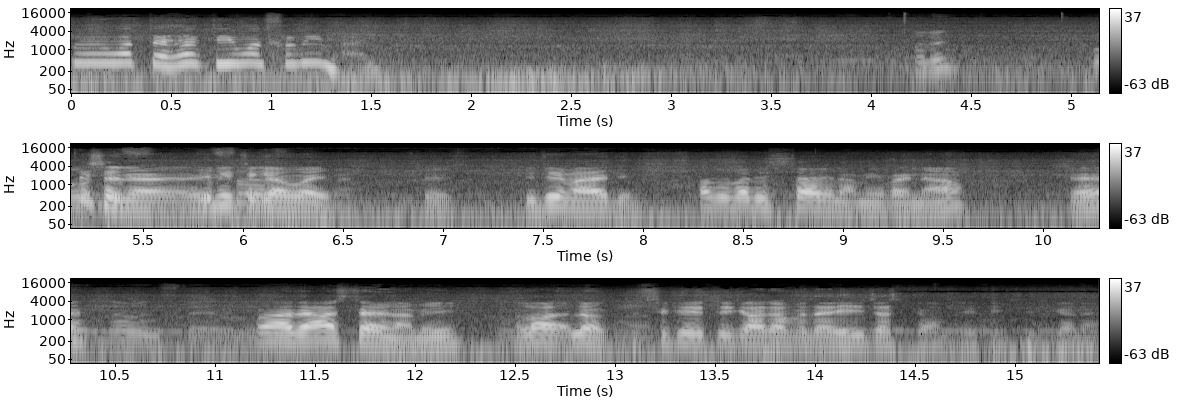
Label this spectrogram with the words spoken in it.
Well, what the heck do you want from me, man? Well, Listen, uh, you need to go away, man. Seriously. You're doing my head in. Everybody's staring at me right now. Yeah? No, no one's staring. at you. Well, they are staring at me. A lot. Look, the security guard over there, he just comes. He thinks he's gonna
